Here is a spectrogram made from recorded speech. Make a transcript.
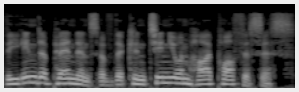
The independence of the continuum hypothesis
